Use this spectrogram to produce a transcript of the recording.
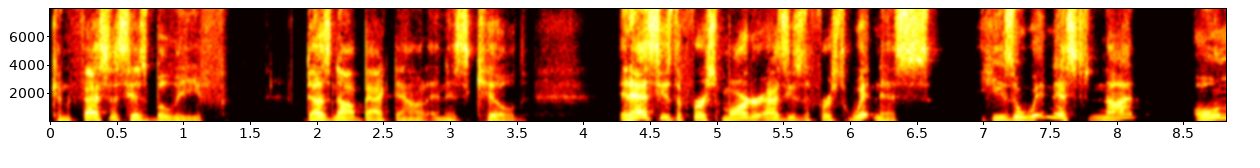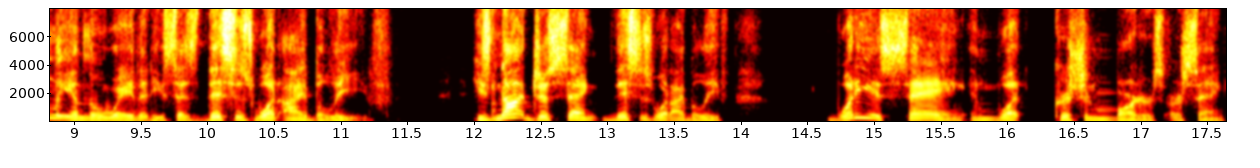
confesses his belief, does not back down, and is killed. And as he's the first martyr, as he's the first witness, he's a witness not only in the way that he says, This is what I believe. He's not just saying, This is what I believe. What he is saying and what Christian martyrs are saying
